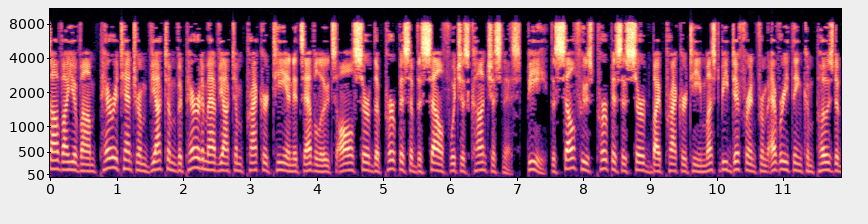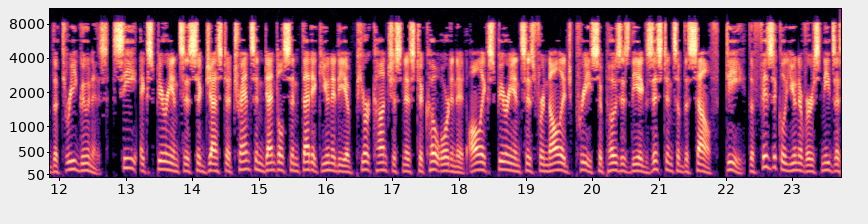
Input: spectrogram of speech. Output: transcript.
Savayavam Paritantram Vyaktam Viparitamavyaktam Prakrti and its evolutes all serve the purpose of the self which is consciousness. b The self whose purpose is served by Prakrti must be different from everything composed of the three gunas. c Experiences suggest a transcendental synthetic unity of pure consciousness to coordinate all experiences for knowledge presupposes the existence of the self, d the physical universe needs a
